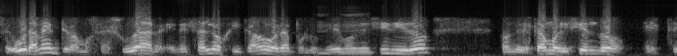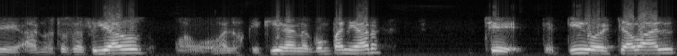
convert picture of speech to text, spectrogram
seguramente vamos a ayudar en esa lógica ahora por lo que hemos decidido, donde le estamos diciendo este, a nuestros afiliados o a los que quieran acompañar, che, te pido este aval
